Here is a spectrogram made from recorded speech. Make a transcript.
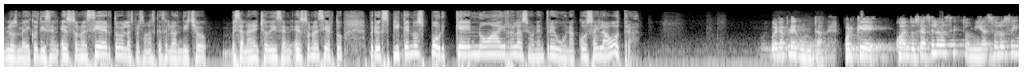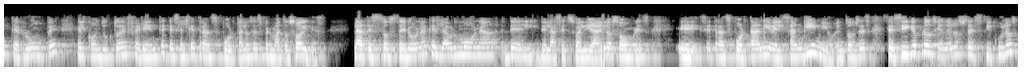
los médicos dicen esto no es cierto, las personas que se lo han dicho, se lo han hecho dicen esto no es cierto, pero explíquenos por qué no hay relación entre una cosa y la otra. Muy buena pregunta, porque cuando se hace la vasectomía solo se interrumpe el conducto deferente, que es el que transporta los espermatozoides. La testosterona, que es la hormona de la sexualidad en los hombres, eh, se transporta a nivel sanguíneo. Entonces, se sigue produciendo en los testículos,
